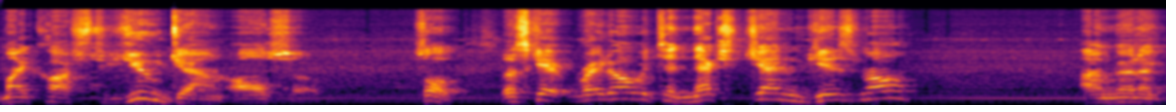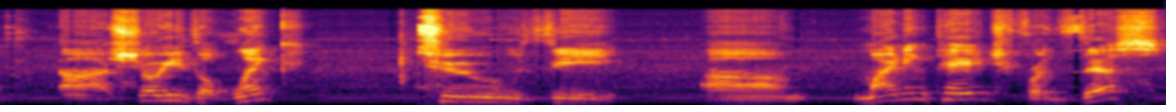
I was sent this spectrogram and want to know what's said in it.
my cost to you down also. So let's get right over to Nexgengizmo. I'm going to uh, show you the link to the um, mining page for this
